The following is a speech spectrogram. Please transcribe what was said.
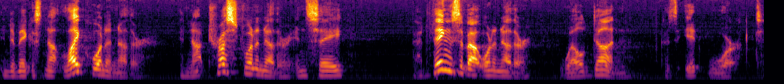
and to make us not like one another and not trust one another and say bad things about one another. Well done, because it worked.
